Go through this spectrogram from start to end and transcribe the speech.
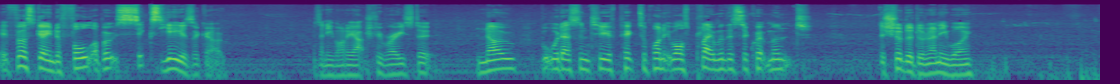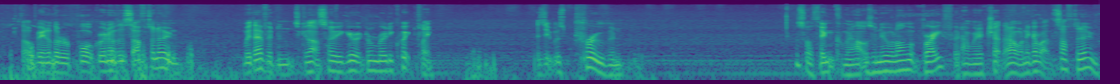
It first gained a fault about six years ago. Has anybody actually raised it? No, but would S&T have picked up on it whilst playing with this equipment? They should have done anyway. That'll be another report going over this afternoon with evidence, because that's how you get it done really quickly. As it was proven. That's what I think coming out as a new alarm at Brayford. I'm going to check that out when I go back this afternoon.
